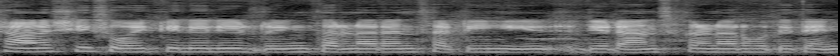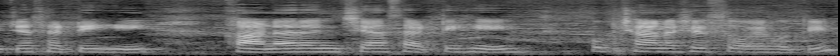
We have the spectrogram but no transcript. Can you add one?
छान अशी सोय केलेली ड्रिंक करणाऱ्यांसाठीही जे डान्स करणार होते त्यांच्यासाठीही खाणाऱ्यांच्यासाठीही खूप छान अशी सोय होती.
